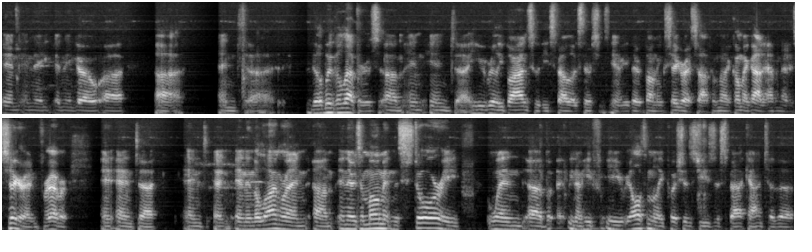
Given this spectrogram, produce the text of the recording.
and, and they and they go uh, uh, and uh, the, with the lepers um, and and uh, he really bonds with these fellows. They're you know they're bumming cigarettes off. I'm like, oh my god, I haven't had a cigarette in forever, and and uh, and, and and in the long run, um, and there's a moment in the story when uh, you know he he ultimately pushes Jesus back onto the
